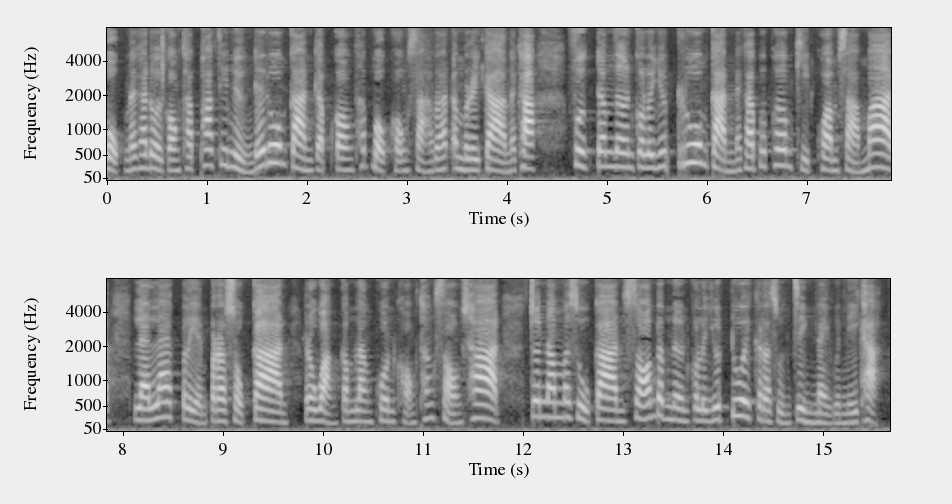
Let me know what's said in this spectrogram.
บบกนะคะ โดยกองทัพภาคที่ 1 ได้ร่วมกันกับกองทัพบบกของสหรัฐอเมริกานะคะ ฝึกดำเนินกลยุทธ์ร่วมกันนะคะ เพื่อเพิ่มขีดความสามารถ และแลกเปลี่ยนประสบการณ์ ระหว่างกำลังพลของทั้งสองชาติ จนนำมาสู่การซ้อมดำเนินกลยุทธ์ด้วยกระสุนจริงในวันนี้ค่ะ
